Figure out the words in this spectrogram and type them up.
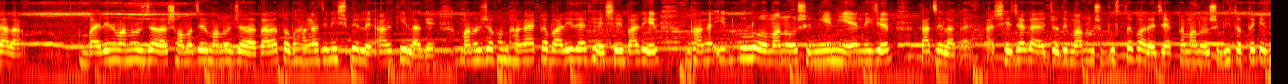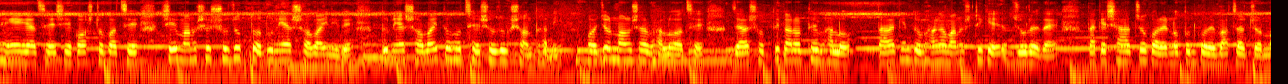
যারা বাইরের মানুষ যারা, সমাজের মানুষ যারা, তারা তো ভাঙা জিনিস পেলে আর কি লাগে? মানুষ যখন ভাঙা একটা বাড়ি দেখে, সেই বাড়ির ভাঙা ইটগুলো মানুষ নিয়ে নিয়ে নিজের কাজে লাগায়। আর সে জায়গায় যদি মানুষ বুঝতে পারে যে একটা মানুষ ভিতর থেকে ভেঙে গেছে, সে কষ্ট পাচ্ছে সেই মানুষের সুযোগ তো দুনিয়ার সবাই নিবে। দুনিয়ার সবাই তো হচ্ছে সুযোগ সন্ধানী। কয়জন মানুষ আর ভালো আছে? যারা সত্যিকার অর্থে ভালো, তারা কিন্তু ভাঙা মানুষটিকে জুড়ে দেয়। তাকে সাহায্য করে নতুন করে বাঁচার জন্য,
